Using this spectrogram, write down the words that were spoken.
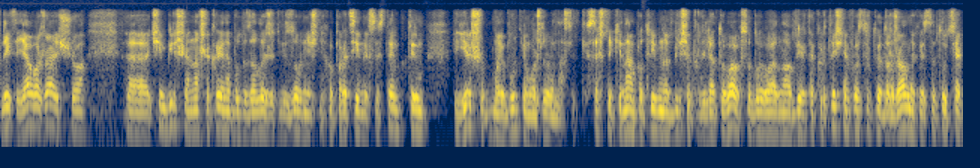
Дивіться, я вважаю, що е, чим більше наша країна буде залежати від зовнішніх операційних систем, тим гірше в майбутньому можливі наслідки. Все ж таки, нам потрібно більше приділяти увагу, особливо на об'єктах критичної інфраструктури, державних інституціях,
